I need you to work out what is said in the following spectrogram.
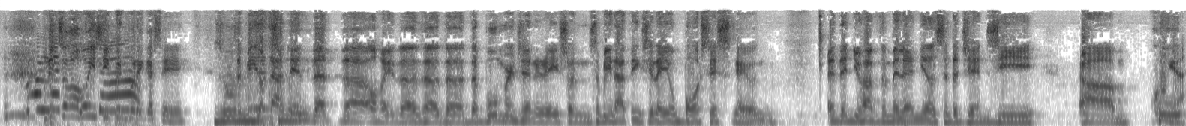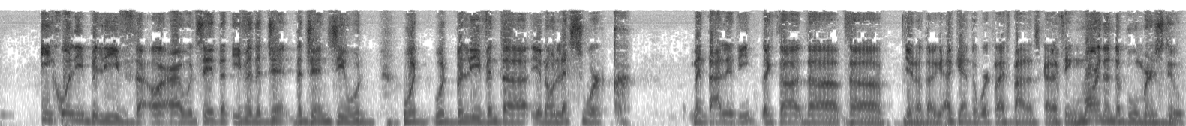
Hindi, so ako isipin mo rin kasi, Zoom sabihin ducks, natin ano? that the, okay, the, the, the, the boomer generation, sabihin natin sila yung bosses ngayon. And then you have the millennials and the Gen Z um, who Yeah. equally believe that, or I would say that even the Gen, the Gen Z would, would, would believe in the, you know, less work mentality, like the, the, the, you know, the, again, the work-life balance kind of thing, more than the boomers do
